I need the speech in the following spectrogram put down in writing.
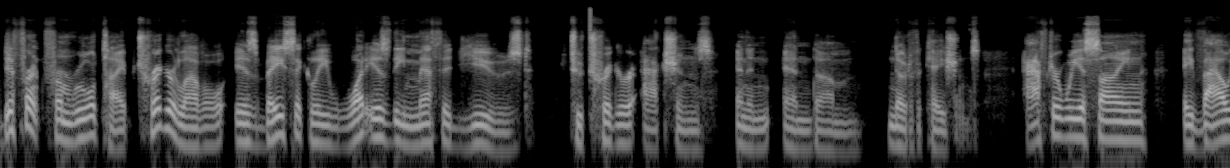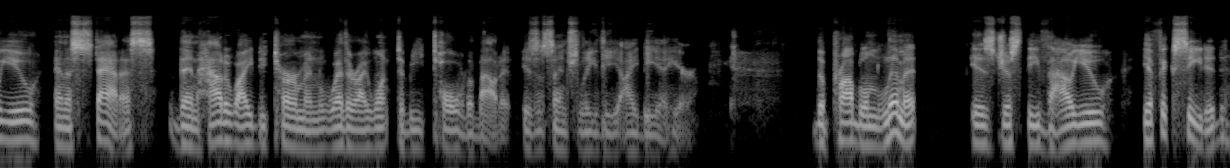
different from rule type, trigger level is basically what is the method used to trigger actions and, and um, notifications. After we assign a value and a status, then how do I determine whether I want to be told about it is essentially the idea here. The problem limit is just the value, if exceeded,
